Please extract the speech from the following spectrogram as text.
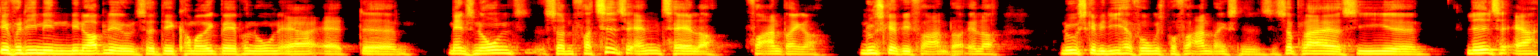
Det er fordi min, min oplevelse, det kommer jo ikke bag på nogen, er, at øh, mens nogen sådan fra tid til anden taler forandringer, nu skal vi forandre, eller nu skal vi lige have fokus på forandringsledelse, så plejer jeg at sige, øh, ledelse er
